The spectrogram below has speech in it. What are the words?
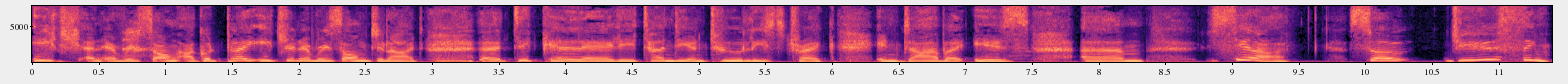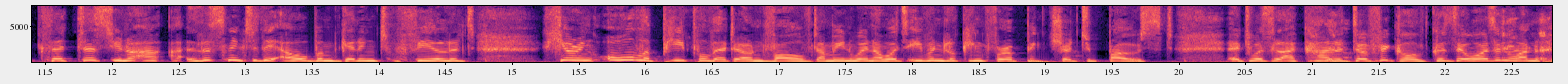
Each and every song, I could play each and every song tonight. Uh, Dikeledi, and Ntuli's track Indaba is, um, yeah. So do you think that just, you know, uh, uh, listening to the album, getting to feel it, hearing all the people that are involved? I mean, when I was even looking for a picture to post, it was like kind of difficult because there wasn't one.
